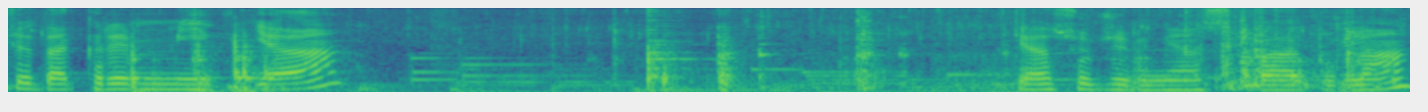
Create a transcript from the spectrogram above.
και τα κρεμμύδια. Πιάσω και μια σπάτουλα.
